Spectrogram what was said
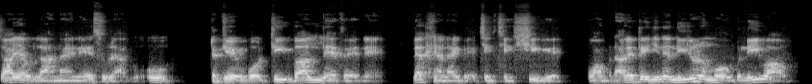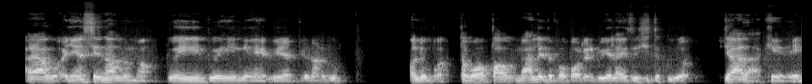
ကြားရောက်လာနိုင်တယ်ဆိုတာကိုဟိုတကယ်ပေါ့ deeper level နဲ့လက်ခံလိုက်တဲ့အချိန်ချင်းရှိခဲ့ဟောဒါလည်းတည်ခြင်းနဲ့နီးလို့တော့မဟုတ်ဘူးနီးပါဘူးအဲ့ဒါကိုအရင်စဉ်းစားလို့တော့တွင်းတွင်းနေပြီးတော့နောက်တ စ်ခုဘာလို့ပေါ့သဘောပေါက်နားလည်သဘောပေါက်တဲ့ realization တခုတော့ရလာခဲ့တယ်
